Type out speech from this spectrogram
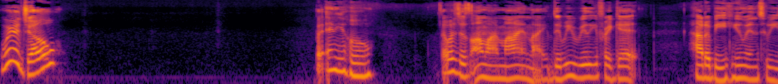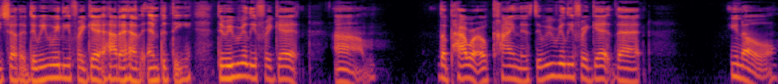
Where Joe? But anywho, that was just on my mind. Like, did we really forget how to be human to each other? Did we really forget how to have empathy? Did we really forget um, the power of kindness? Did we really forget that, you know,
